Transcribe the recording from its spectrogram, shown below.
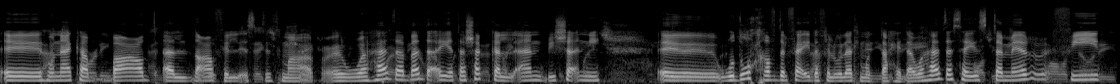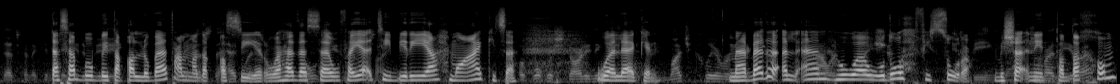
آه، هناك بعض الضعف الاستثمار. وهذا بدأ يتشكل الآن بشأن وضوح خفض الفائدة في الولايات المتحدة وهذا سيستمر في تسبب بتقلبات على المدى القصير وهذا سوف يأتي برياح معاكسة. ولكن ما بدأ الآن هو وضوح في الصورة بشأن التضخم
